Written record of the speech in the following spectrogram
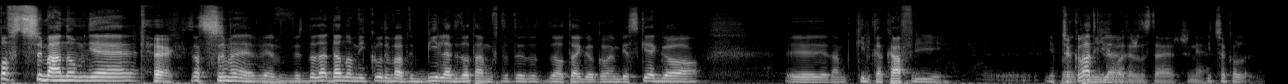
powstrzymano mnie, tak. zatrzymałem, dano mi kurwa bilet do tam, do, do tego Gołębieskiego, yy, tam kilka kafli. Nie Czekoladki chyba też dostajesz, czy nie? I czekolad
